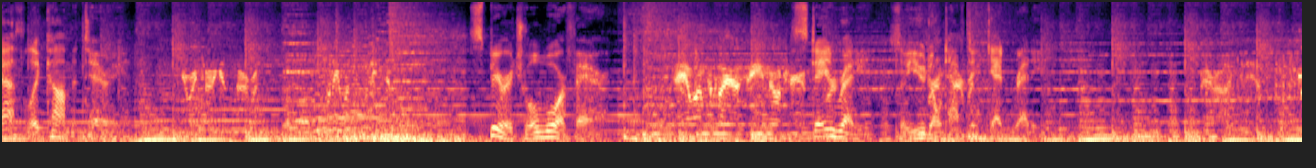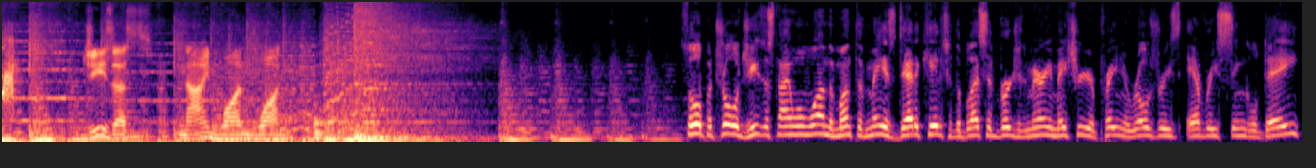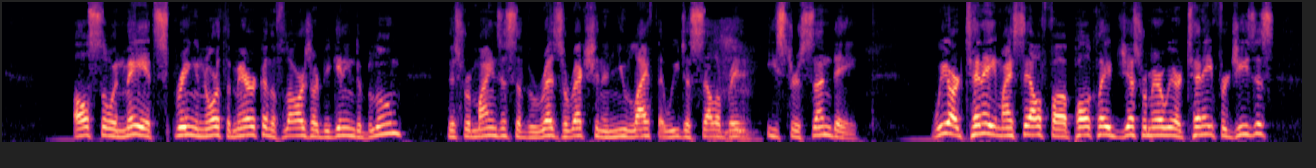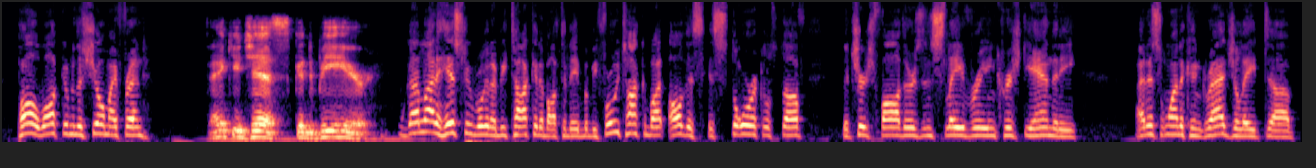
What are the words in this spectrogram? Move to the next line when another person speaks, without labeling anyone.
Catholic Commentary. Spiritual Warfare. Stay ready so you don't have to get ready.
Jesus 911.
Soul Patrol Jesus 911. The month of May is dedicated to the Blessed Virgin Mary. Make sure you're praying your rosaries every single day. Also in May, it's spring in North America and the flowers are beginning to bloom. This reminds us of the resurrection and new life that we just celebrated Easter Sunday. We are 10 8. Myself, uh, Paul Clay, Jess Romero, we are 10 8 for Jesus. Paul, welcome to the show, my friend.
Thank you, Jess. Good to be here.
We've got a lot of history we're going to be talking about today, but before we talk about all this historical stuff, the church fathers and slavery and Christianity, I just want to congratulate uh,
